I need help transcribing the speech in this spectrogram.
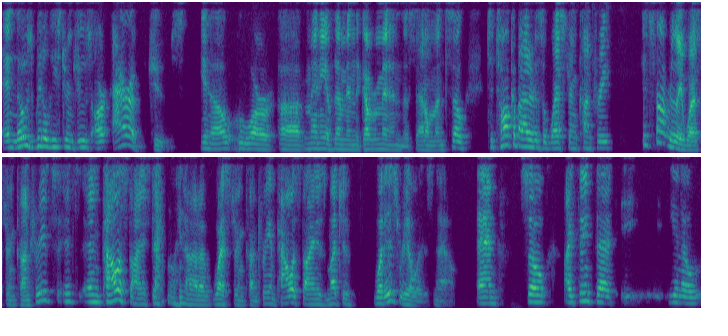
and those Middle Eastern Jews are Arab Jews, you know, who are uh, many of them in the government and the settlements. So to talk about it as a Western country, it's not really a Western country. It's it's and Palestine is definitely not a Western country, and Palestine is much of what Israel is now. And so I think that you know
